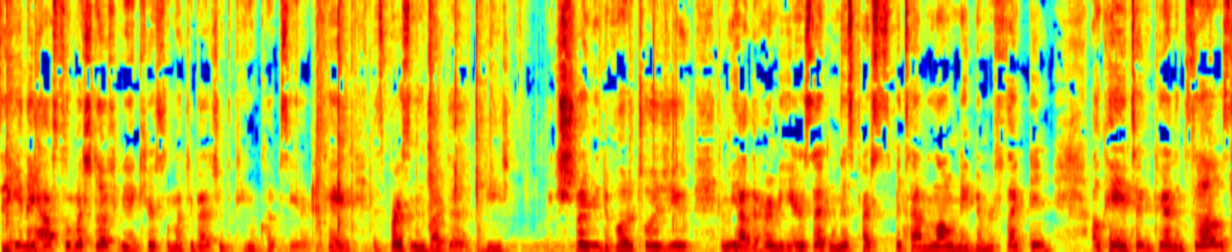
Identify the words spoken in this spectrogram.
See, and they have so much love for you. They care so much about you. The King of Cups here, okay? This person is about to be extremely devoted towards you. And we have the Hermit here. It's like when this person spent time alone, they've been reflecting, okay, and taking care of themselves.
